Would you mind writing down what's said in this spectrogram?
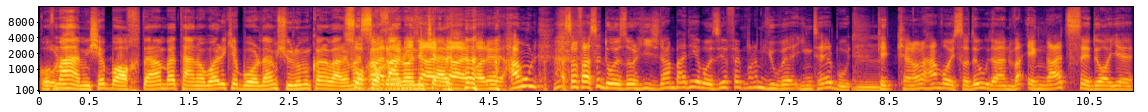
گفت. من همیشه باختم بعد تناباری که بردم شروع می‌کنه برای من سخنرانی کردن. آره همون اصلا فصل 2018 بعد یه بازی فکر کنم یووه اینتر بود که کنار هم وایساده بودن و انقدر صدای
